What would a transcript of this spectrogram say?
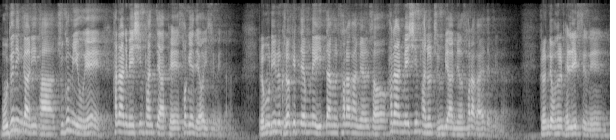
모든 인간이 다 죽음 이후에 하나님의 심판대 앞에 서게 되어 있습니다. 여러분 우리는 그렇기 때문에 이 땅을 살아가면서 하나님의 심판을 준비하며 살아가야 됩니다. 그런데 오늘 벨릭스는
